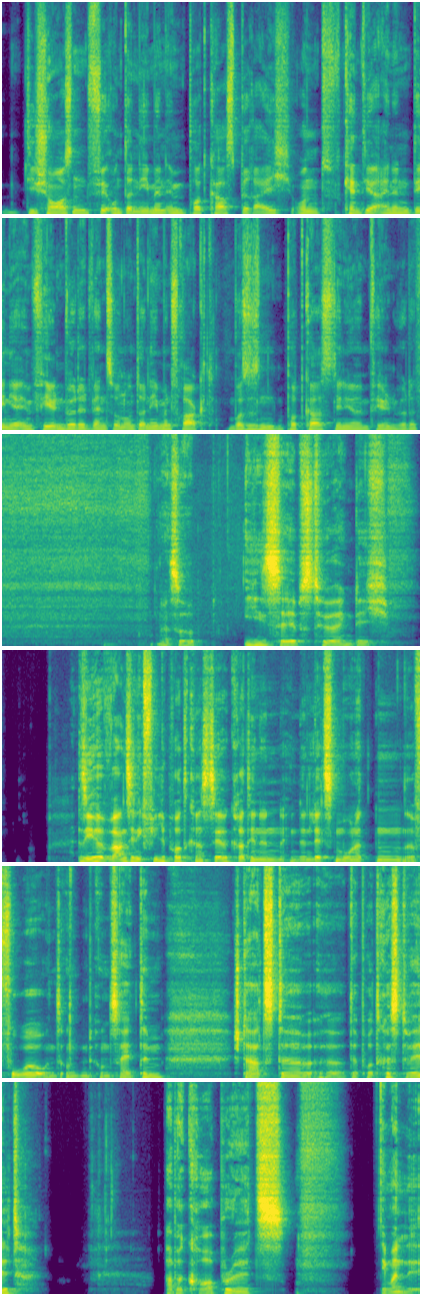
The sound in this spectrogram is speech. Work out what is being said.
die Chancen für Unternehmen im Podcast-Bereich und kennt ihr einen, den ihr empfehlen würdet, wenn so ein Unternehmen fragt, was ist ein Podcast, den ihr empfehlen würdet? Also ich selbst höre eigentlich, also ich höre wahnsinnig viele Podcasts, ja, gerade in den, in den letzten Monaten vor und, und, und seit dem Start der, äh, der Podcast-Welt. Aber Corporates, ich meine,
